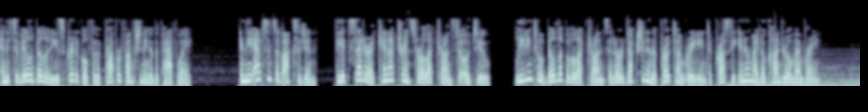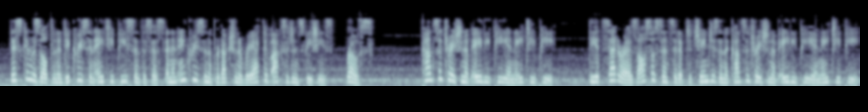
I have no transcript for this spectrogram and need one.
and its availability is critical for the proper functioning of the pathway. In the absence of oxygen, the ETC cannot transfer electrons to O2, leading to a buildup of electrons and a reduction in the proton gradient across the inner mitochondrial membrane. This can result in a decrease in ATP synthesis and an increase in the production of reactive oxygen species, ROS. Concentration of ADP and ATP, the ETC is also sensitive to changes in the concentration of ADP and ATP,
